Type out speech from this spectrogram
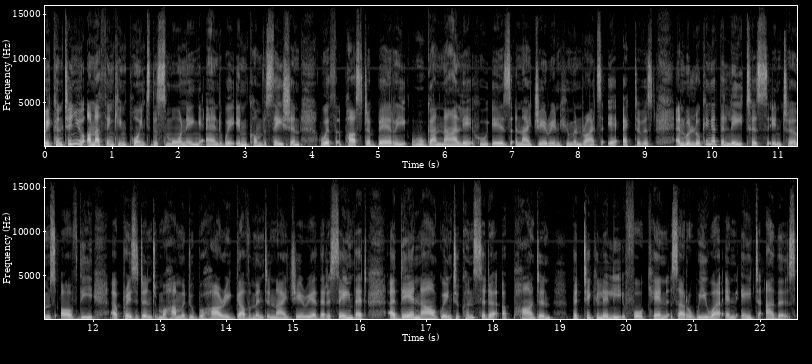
We continue on our thinking point this morning, and we're in conversation with Pastor Barry Wuganaale, who is a Nigerian human rights activist. And we're looking at the latest in terms of the uh, President Muhammadu Buhari government in Nigeria that is saying that uh, they're now going to consider a pardon particularly for Ken Saro-Wiwa and eight others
